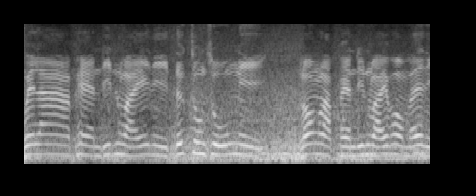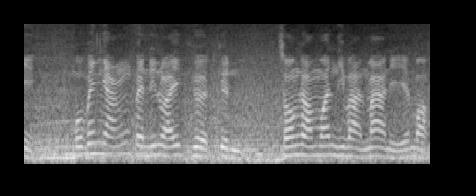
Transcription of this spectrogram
เวลาแผ่นดินไหวนี่ตึกสูงสูงๆนี่รองรับแผ่นดินไหวพร้อมได้นี่โมเป็นหยังแผ่นดินไหวเกิดขึ้นสองสามวันที่ผ่านมานี่เห็นบอก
